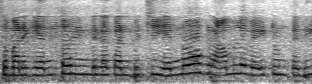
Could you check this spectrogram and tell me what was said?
సో మనకి ఎంతో నిండుగా కనిపించి ఎన్నో గ్రాముల వెయిట్ ఉంటుంది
